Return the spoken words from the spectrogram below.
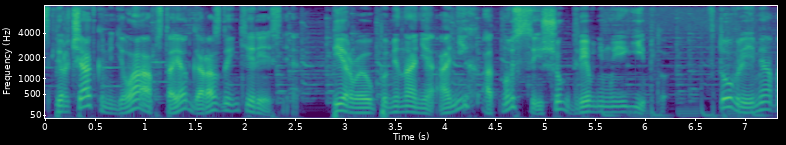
С перчатками дела обстоят гораздо интереснее. Первое упоминание о них относится еще к Древнему Египту. В то время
